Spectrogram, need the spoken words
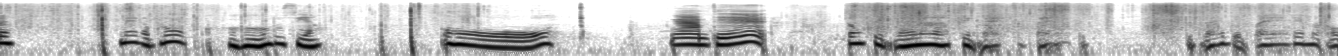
เลย แม่กับลูกดูเสียง โอ้โห งามเทต้องปิดไว้นะคะปิดไว้ปิดไว้ปิดไว้ปิดไว้ได้มาเอา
